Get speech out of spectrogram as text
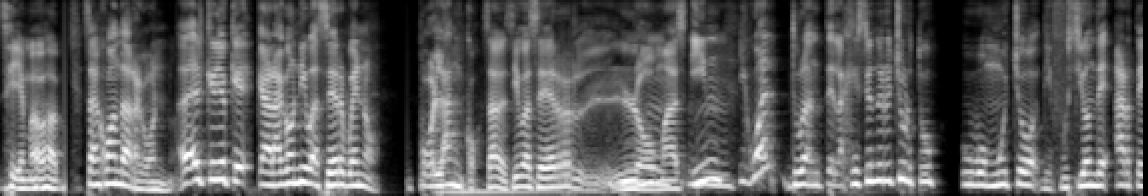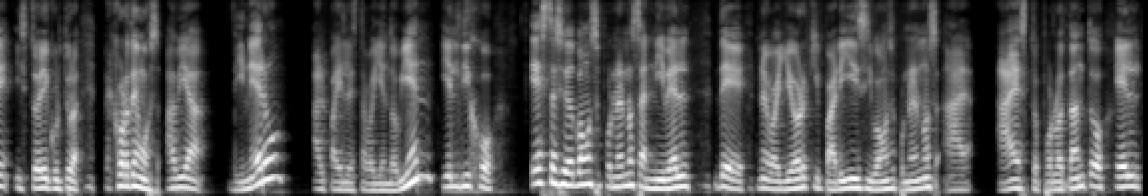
se llamaba San Juan de Aragón. Él creyó que Aragón iba a ser, bueno, Polanco, ¿sabes? Iba a ser lo más in. Igual, durante la gestión de Uruchurtu hubo mucho difusión de arte, historia y cultura. Recordemos, había dinero, al país le estaba yendo bien, y él dijo, esta ciudad vamos a ponernos a nivel de Nueva York y París y vamos a ponernos a, a esto. Por lo tanto, él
